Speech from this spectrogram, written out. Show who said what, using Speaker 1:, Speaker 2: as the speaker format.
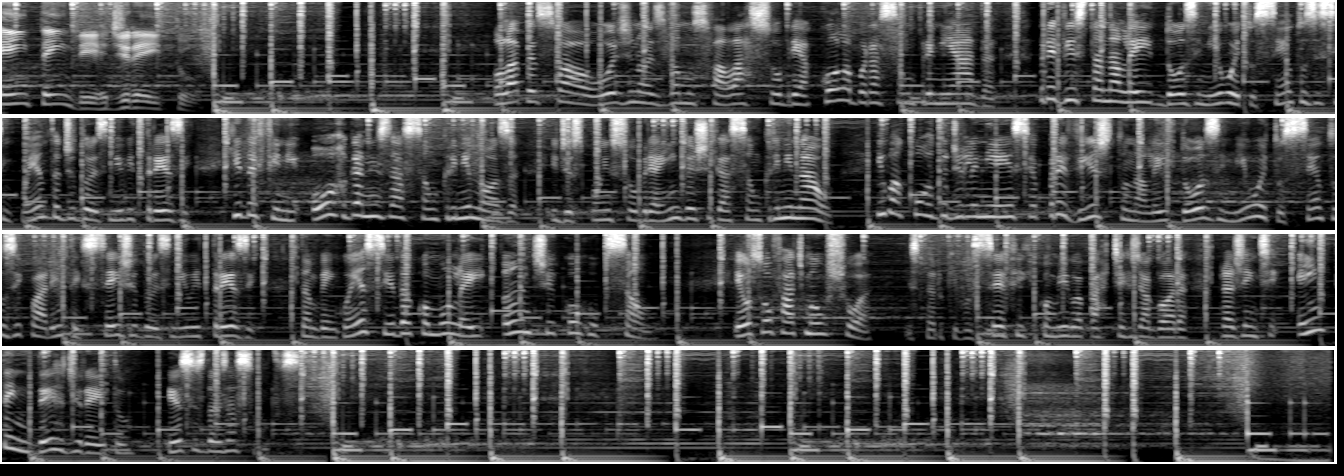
Speaker 1: Entender Direito.
Speaker 2: Olá pessoal, hoje nós vamos falar sobre a colaboração premiada, prevista na Lei 12.850 de 2013, que define organização criminosa e dispõe sobre a investigação criminal, e o acordo de leniência previsto na Lei 12.846 de 2013, também conhecida como Lei Anticorrupção. Eu sou Fátima Uchoa. Espero que você fique comigo a partir de agora para a gente entender direito esses dois assuntos.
